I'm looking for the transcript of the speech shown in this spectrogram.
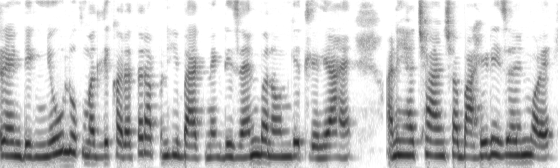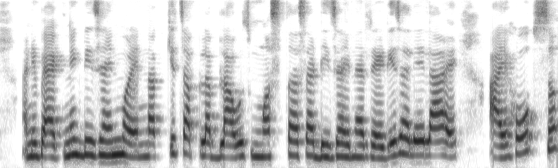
ट्रेंडिंग न्यू लुक मधली खरं तर आपण ही बॅकनेक डिझाईन बनवून घेतलेली आहे. आणि ह्या छानशा बाही डिझाईनमुळे आणि बॅकनेक डिझाईनमुळे नक्कीच आपला ब्लाऊज मस्त असा डिझायनर रेडी झालेला आहे. आय होप सो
